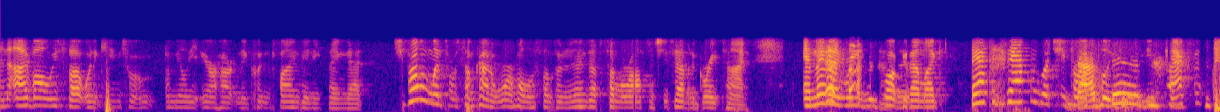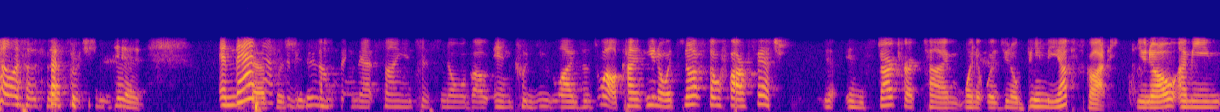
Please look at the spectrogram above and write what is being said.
And I've always thought when it came to Amelia Earhart and they couldn't find anything that she probably went through some kind of wormhole or something and ended up somewhere else and she's having a great time. And then I read the book and I'm like, that's exactly what she probably That's did. it. I mean, Pax is telling us that's what she did. And that That's has to be did. something that scientists know about and could utilize as well. Kind, you know, it's not so far fetched in Star Trek time when it was, you know, beam me up, Scotty. You know, I mean,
